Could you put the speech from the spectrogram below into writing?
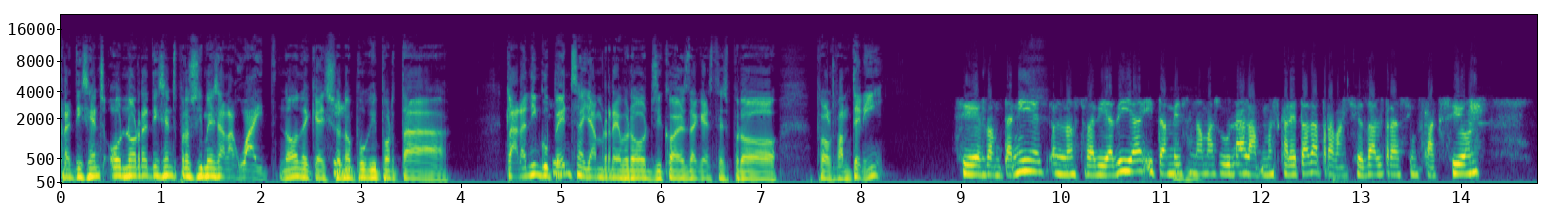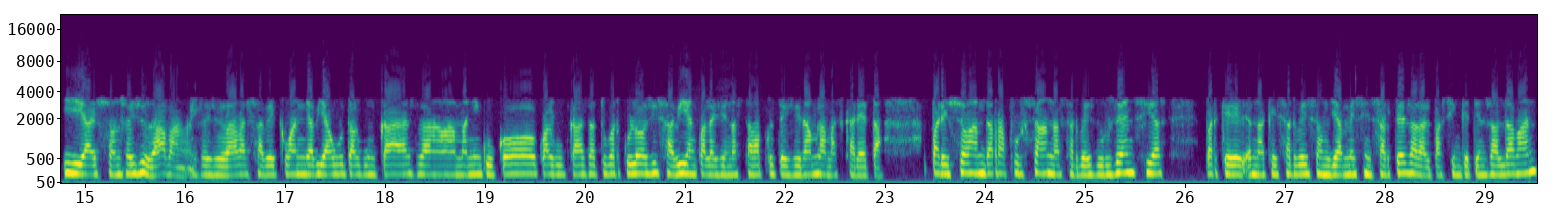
reticents, o no reticents, però sí més a la white, no?, de que això Sí. no pugui portar... Clar, ara ningú pensa ja en rebrots i coses d'aquestes, però, però els vam tenir. Sí, els vam tenir, és el nostre dia a dia, i també és una mesura, la mascareta, de prevenció d'altres infeccions, i això ens ajudava, ens ajudava a saber quan hi havia hagut algun cas de meningococ algun cas de tuberculosi, sabien quan la gent estava protegida amb la mascareta. Per això hem de reforçar en els serveis d'urgències, perquè en aquells serveis on hi ha més incertesa del pacient que tens al davant,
